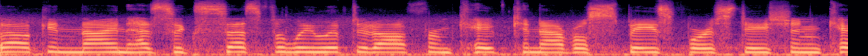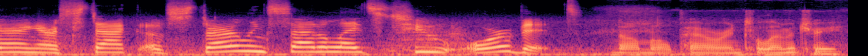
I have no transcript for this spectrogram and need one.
Falcon 9 has successfully lifted off from Cape Canaveral Space Force Station, carrying our stack of Starlink satellites to orbit. Nominal power and telemetry.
